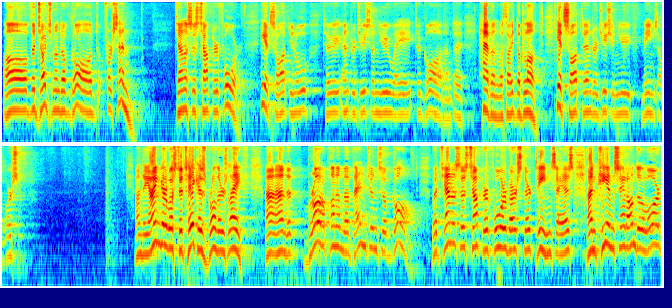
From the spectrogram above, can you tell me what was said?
of the judgment of God for sin. Genesis chapter 4. He had sought, you know, to introduce a new way to God and to heaven without the blood. He had sought to introduce a new means of worship. And the anger was to take his brother's life, and it brought upon him the vengeance of God. But Genesis chapter 4, verse 13 says, And Cain said unto the Lord,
